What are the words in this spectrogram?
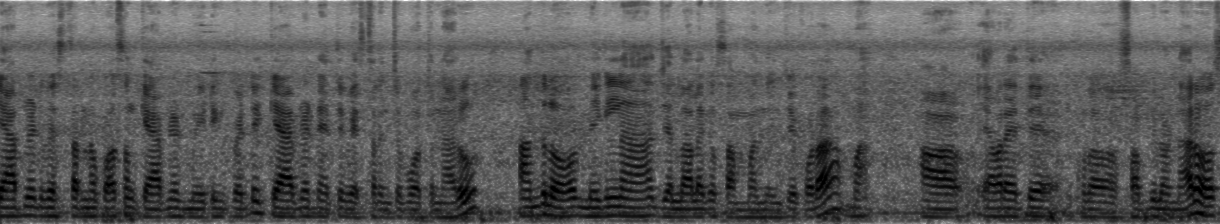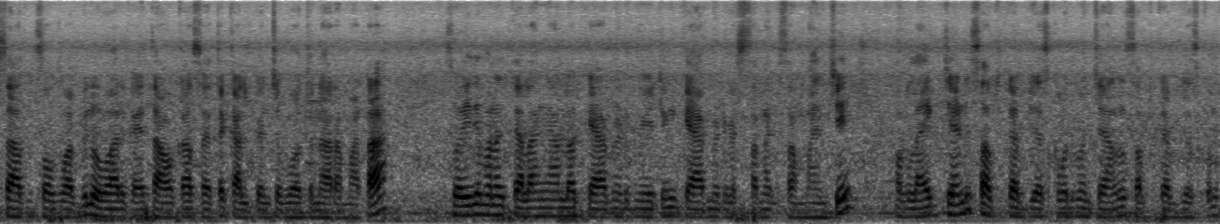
క్యాబినెట్ విస్తరణ కోసం క్యాబినెట్ మీటింగ్ పెట్టి క్యాబినెట్ అయితే విస్తరించబోతున్నారు. అందులో మిగిలిన జిల్లాలకు సంబంధించి కూడా మా ఎవరైతే కూడా సభ్యులు ఉన్నారో శాసనసభ సభ్యులు వారికి అయితే అవకాశం అయితే కల్పించబోతున్నారన్నమాట. సో ఇది మనకు తెలంగాణలో క్యాబినెట్ మీటింగ్ క్యాబినెట్ విస్తరణకు సంబంధించి. ఒక లైక్ చేయండి సబ్స్క్రైబ్ చేసుకోకపోతే మన ఛానల్ సబ్స్క్రైబ్ చేసుకొని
